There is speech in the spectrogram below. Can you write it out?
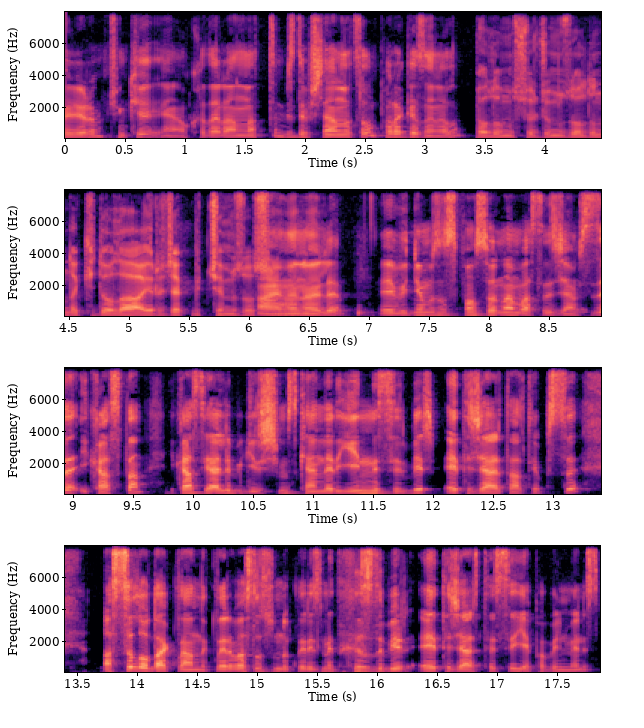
veriyorum. Çünkü yani o kadar anlattım. Biz de bir şey anlatalım. Para kazanalım. Çoluğumuz çocuğumuz olduğunda kiloluğa ayıracak bütçemiz olsun. Aynen abi. öyle. E, videomuzun sponsorundan bahsedeceğim size. İKAS'tan. İKAS yerli bir girişimimiz. Kendileri yeni nesil bir e-ticaret altyapısı. Asıl odaklandıkları ve asıl sundukları hizmet hızlı bir e-ticaret sitesi yapabilmeniz.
